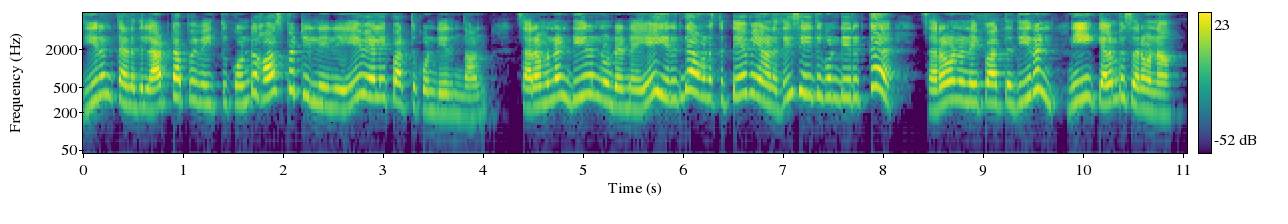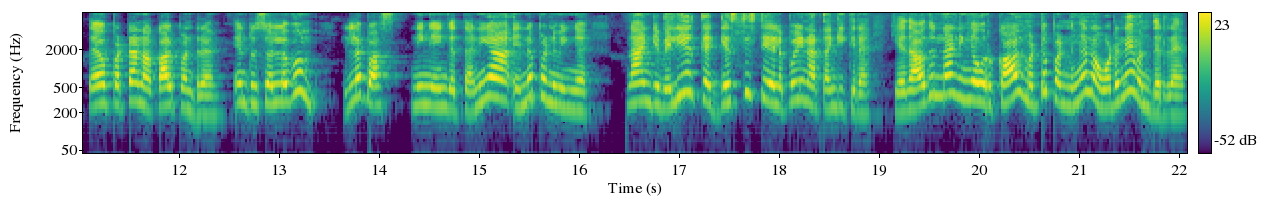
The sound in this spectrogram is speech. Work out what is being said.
தீரன் தனது லேப்டாப்பை வைத்துக்கொண்டு ஹாஸ்பிட்டலிலேயே வேலை பார்த்து கொண்டிருந்தான். சரவணன் தீரனுடனேயே இருந்து அவனுக்கு தேவையானதை செய்து கொண்டிருக்க சரவணனை பார்த்த தீரன் நீ கிளம்பு சரவணா தேவைப்பட்டா நான் கால் பண்ணுறேன் என்று சொல்லவும் இல்லை பாஸ் நீங்கள் இங்கே தனியாக என்ன பண்ணுவீங்க? நான் இங்கே வெளியே இருக்க கெஸ்ட் ஸ்டேயில் போய் நான் தங்கிக்கிறேன். ஏதாவதுன்னா நீங்கள் ஒரு கால் மட்டும் பண்ணுங்க நான் உடனே வந்துடுறேன்.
